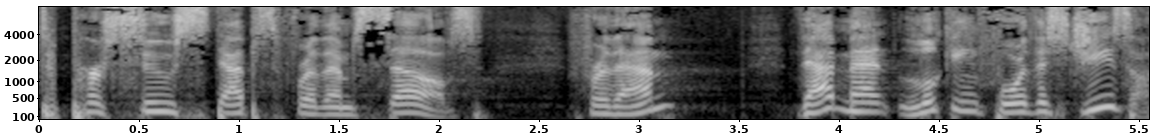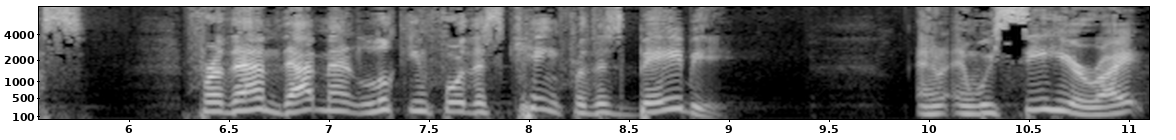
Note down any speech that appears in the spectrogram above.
to pursue steps for themselves. For them, that meant looking for this Jesus. For them, that meant looking for this king, for this baby. And, and we see here, right?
